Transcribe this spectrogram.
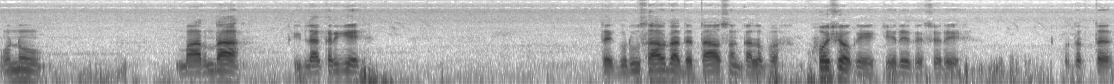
ਉਹਨੂੰ ਮਾਰਨ ਦਾ ਹੀਲਾ ਕਰੀਏ। ਤੇ ਗੁਰੂ ਸਾਹਿਬ ਦਾ ਦਿੱਤਾ ਉਹ ਸੰਕਲਪ, ਖੁਸ਼ ਹੋ ਕੇ ਚਿਹਰੇ ਤੇ ਸਿਰੇ ਕੁਦਰਤ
